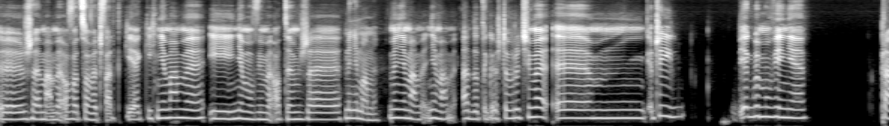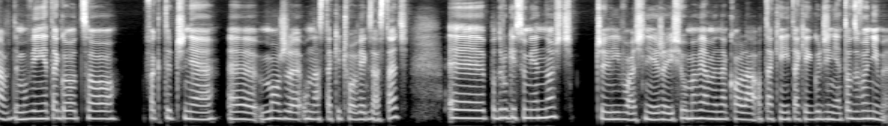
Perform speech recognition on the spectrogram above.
e, że mamy owocowe czwartki, jakich nie mamy i nie mówimy o tym, że... My nie mamy. My nie mamy, nie mamy, a do tego jeszcze wrócimy. czyli jakby mówienie prawdy, mówienie tego, co faktycznie e, może u nas taki człowiek zastać. Po drugie sumienność, Czyli właśnie, jeżeli się umawiamy na kola o takiej i takiej godzinie, to dzwonimy.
